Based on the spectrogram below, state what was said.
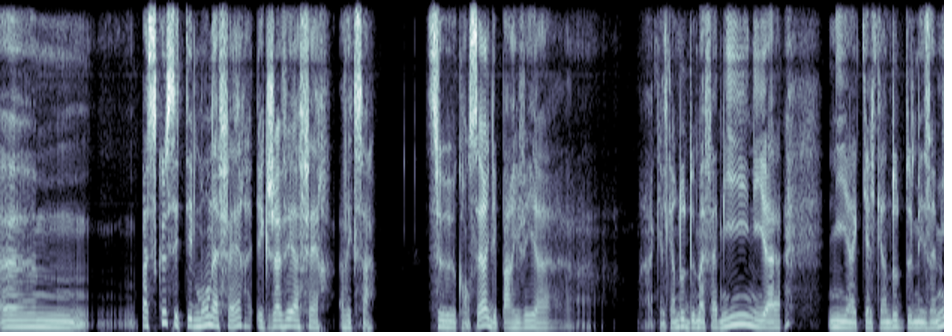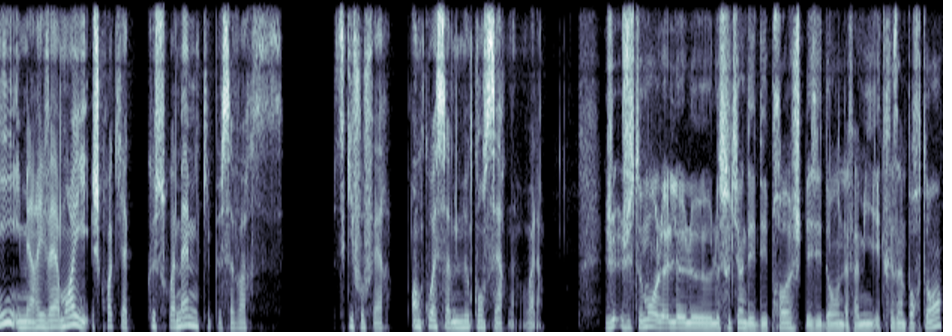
Euh, Parce que c'était mon affaire et que j'avais affaire avec ça. Ce cancer, il n'est pas arrivé à, quelqu'un d'autre de ma famille, ni à, ni à quelqu'un d'autre de mes amis. Il m'est arrivé à moi. Et je crois qu'il n'y a que soi-même qui peut savoir ce qu'il faut faire, en quoi ça me concerne. Voilà. Justement, le, soutien des, proches, des aidants, de la famille est très important.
